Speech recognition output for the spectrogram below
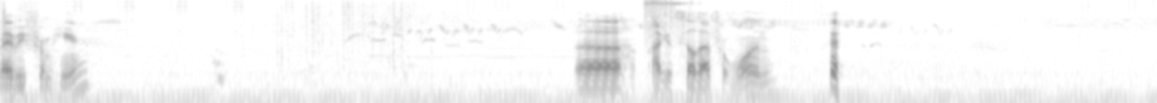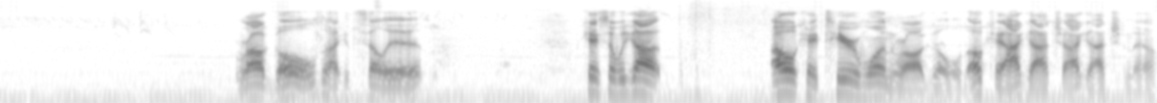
Maybe from here? Uh, I could sell that for one. Raw gold, I could sell it. Okay, so we got... Oh, okay, tier 1 raw gold. Okay, I got you, I got you now.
